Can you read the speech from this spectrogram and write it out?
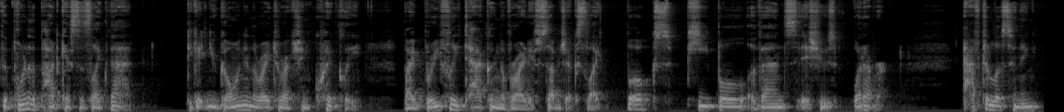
The point of the podcast is like that to get you going in the right direction quickly by briefly tackling a variety of subjects like books, people, events, issues, whatever. After listening,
